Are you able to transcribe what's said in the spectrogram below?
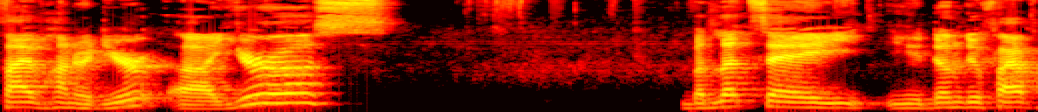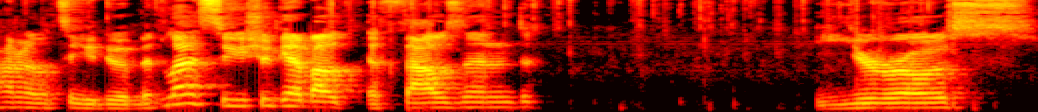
500 Euro, uh, euros. But let's say you don't do 500, let's say you do a bit less. So you should get about a thousand euros.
